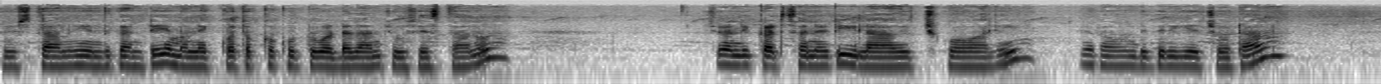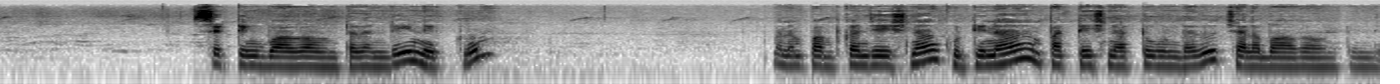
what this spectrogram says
చూస్తాను. ఎందుకంటే మన ఎక్కువ తక్కువ కుట్టుబడ్డదాన్ని చూసేస్తాను. చూడండి కట్స్ అనేవి ఇలా ఇచ్చుకోవాలి. రౌండ్ తిరిగే చోట. సెట్టింగ్ బాగా ఉంటుందండి నెక్ మనం పంపకం చేసినా కుట్టినా పట్టేసినట్టు ఉండదు చాలా బాగా ఉంటుంది.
